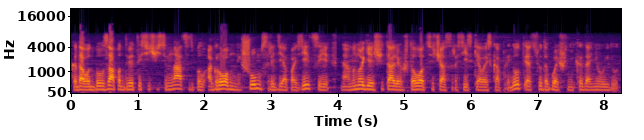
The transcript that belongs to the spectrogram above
Когда вот был Запад 2017, был огромный шум среди оппозиции. А многие считали, что вот сейчас российские войска придут и отсюда больше никогда не уйдут.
